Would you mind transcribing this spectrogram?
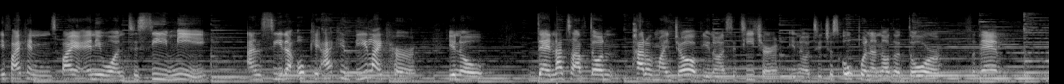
If I can inspire anyone to see me and see that, okay, I can be like her, you know, then that's I've done part of my job, you know, as a teacher, you know, to just open another door for them.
